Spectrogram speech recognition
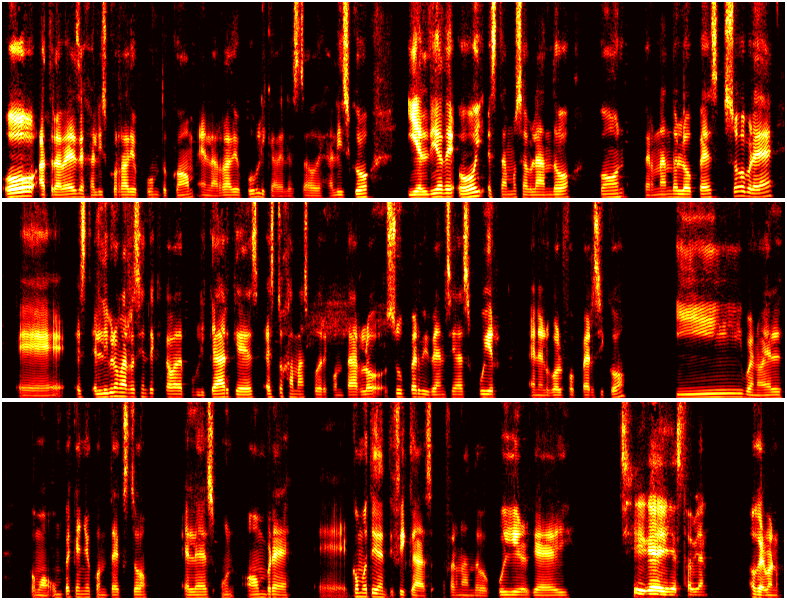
o a través de jaliscoradio.com en la radio pública del estado de Jalisco. Y el día de hoy estamos hablando con Fernando López sobre eh, el libro más reciente que acaba de publicar, que es Esto jamás podré contarlo, Supervivencias Queer en el Golfo Pérsico. Y bueno, él como un pequeño contexto él es un hombre. Eh, ¿Cómo te identificas, Fernando? ¿Queer, gay? Sí, gay, está bien. Ok, bueno,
